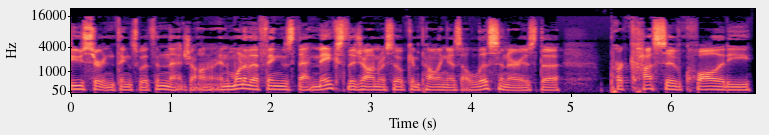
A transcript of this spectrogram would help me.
do certain things within that genre. And one of the things that makes the genre so compelling as a listener is the percussive quality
